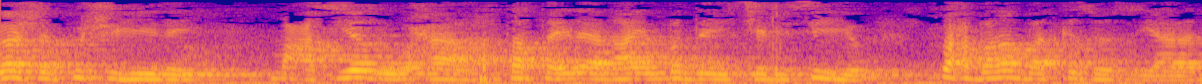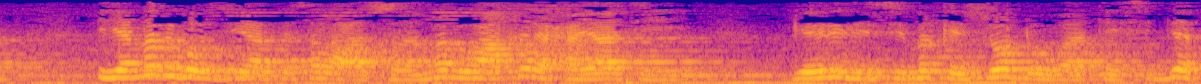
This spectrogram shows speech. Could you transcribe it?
meesha ku shahiiday macsiyadu waxaa khatartay leedahay ummadda ay jelisi iyo wax badan baad ka soo ziyaaran. Iyo nabigoo ziyaartay sal alay slam nabigu aakhiri xayaatihi geeridiisii markay soo dhawaatay sideed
